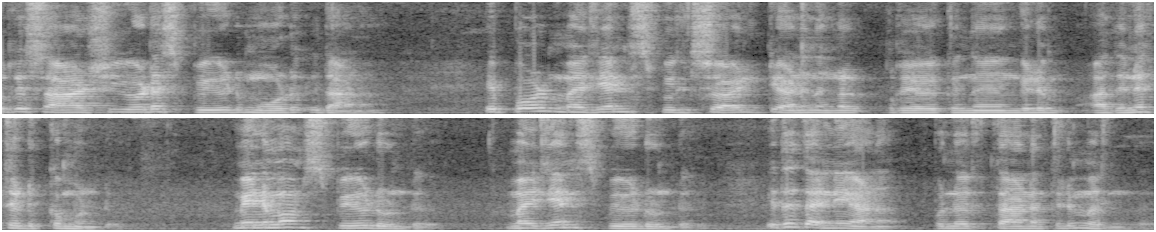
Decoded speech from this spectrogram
ഒരു സാക്ഷിയുടെ സ്പീഡ് മോഡ് ഇതാണ്. ഇപ്പോൾ മരിയൻ സ്പിരിച്വാലിറ്റിയാണ് നിങ്ങൾ പ്രയോഗിക്കുന്നതെങ്കിലും അതിന് തിടുക്കമുണ്ട്. മിനിമം സ്പീഡുണ്ട് മരിയൻ സ്പീഡുണ്ട് ഇത് തന്നെയാണ് പുനരുത്ഥാനത്തിലും വരുന്നത്.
